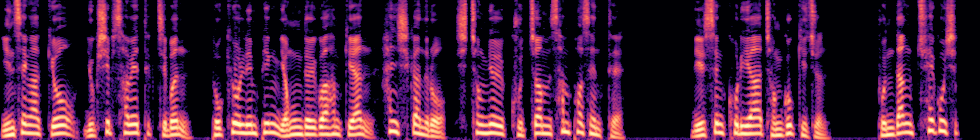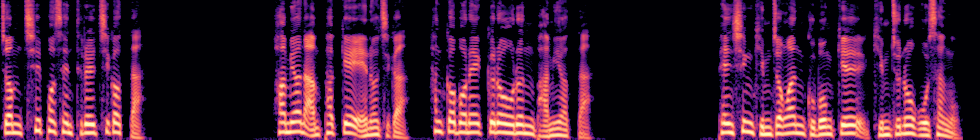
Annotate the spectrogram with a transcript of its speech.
인생학교 64회 특집은 도쿄올림픽 영웅들과 함께한 1시간으로 시청률 9.3%, 닐슨 코리아 전국 기준 분당 최고 10.7%를 찍었다. 화면 안팎의 에너지가 한꺼번에 끌어오른 밤이었다. 펜싱 김정환 구봉길 김준호 오상우,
